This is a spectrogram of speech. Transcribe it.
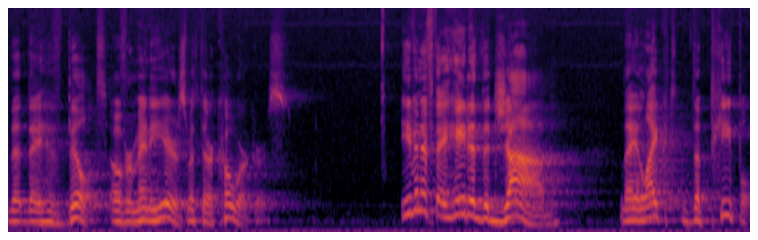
that they have built over many years with their coworkers. Even if they hated the job, they liked the people.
